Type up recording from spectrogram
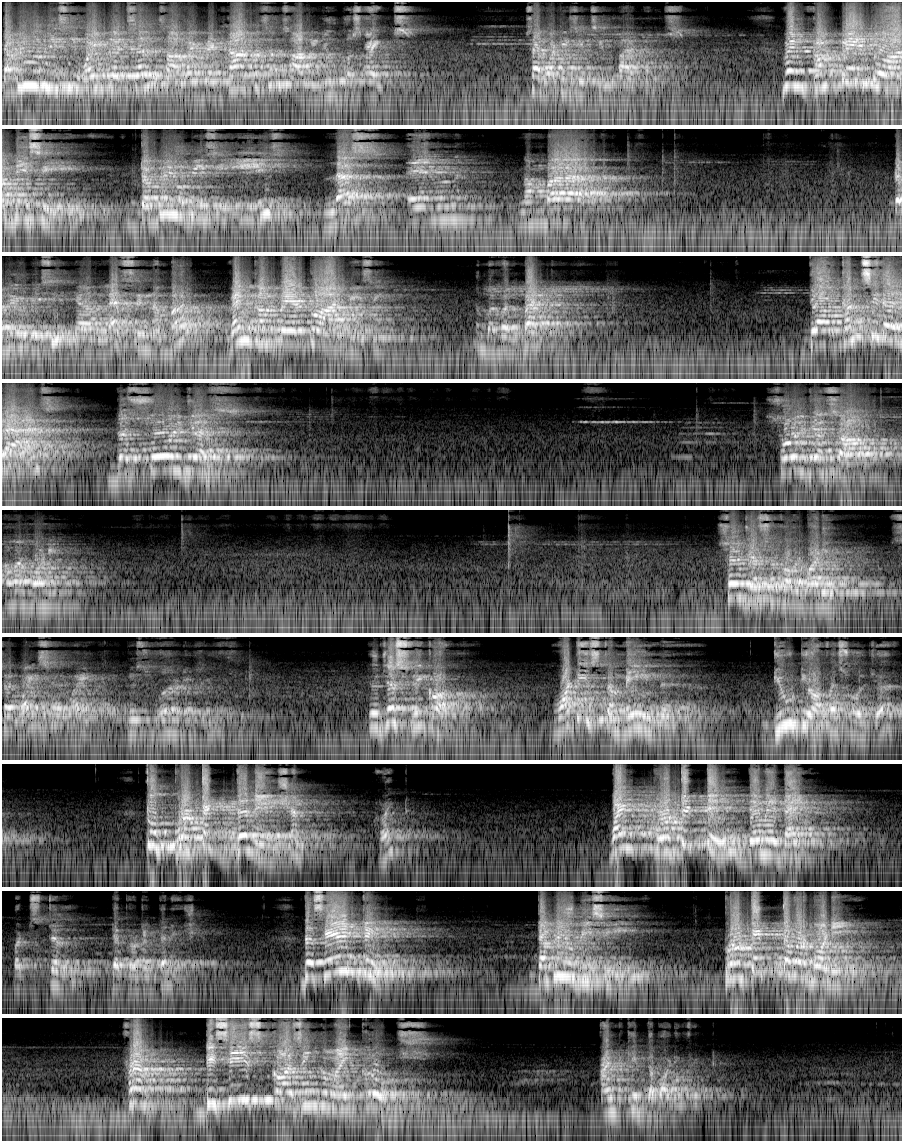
WBC white blood cells or white blood corpuscles are leukocytes. Sir, what is its importance? When compared to RBC, WBC is less in number. WBC, they are less in number when compared to RBC. Number one, but they are considered as the soldiers. Soldiers of our body. soldiers of our body. Sir, why, sir, why this word is used? You just recall what is the main duty of a soldier? To protect the nation, right? While protecting, they may die, but still they protect the nation. The same thing, WBC, protect our body from disease causing microbes and keep the body fit.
